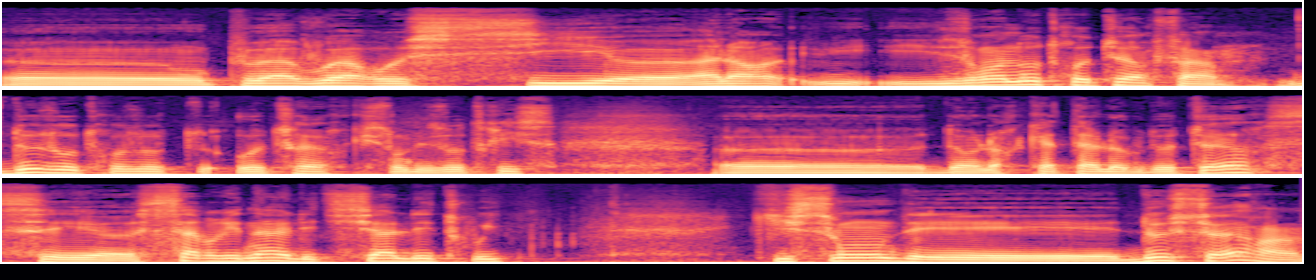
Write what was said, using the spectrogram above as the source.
Euh, on peut avoir aussi, euh, alors ils ont un autre auteur, enfin deux autres auteurs qui sont des autrices dans leur catalogue d'auteurs, c'est Sabrina et Laetitia Letouy, qui sont des deux sœurs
